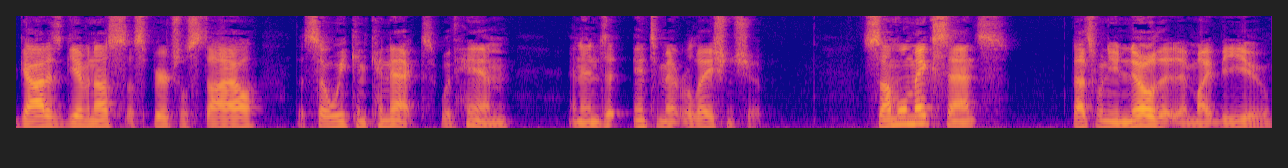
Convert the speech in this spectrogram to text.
God has given us a spiritual style so we can connect with Him in an intimate relationship. Some will make sense. That's when you know that it might be you.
